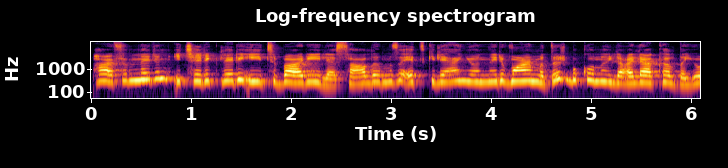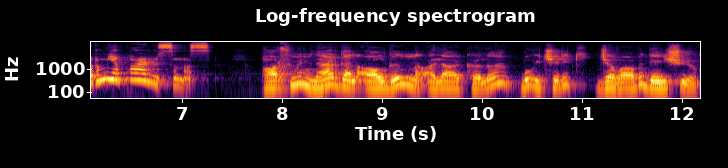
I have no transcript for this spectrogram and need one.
Parfümlerin içerikleri itibariyle sağlığımızı etkileyen yönleri var mıdır? Bu konuyla alakalı da yorum yapar mısınız? Parfümü nereden aldığınla alakalı bu içerik cevabı değişiyor.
